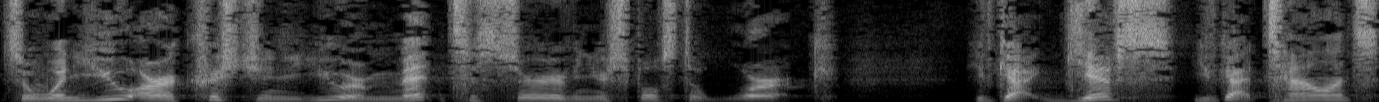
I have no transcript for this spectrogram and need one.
So when you are a Christian, you are meant to serve and you're supposed to work. You've got gifts, you've got talents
